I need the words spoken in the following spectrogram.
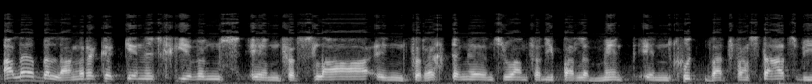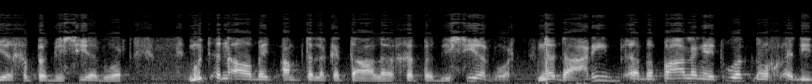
alle belangrike kennisgewings en verslae en verrigtinge en so aan van die parlement en goed wat van staatsbeheer gepubliseer word moet in albei amptelike tale gepubliseer word. Nou daardie uh, bepaling het ook nog in die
